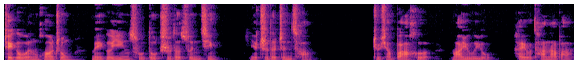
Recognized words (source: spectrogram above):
这个文化中每个因素都值得尊敬，也值得珍藏。就像巴赫、马友友，还有他那把。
